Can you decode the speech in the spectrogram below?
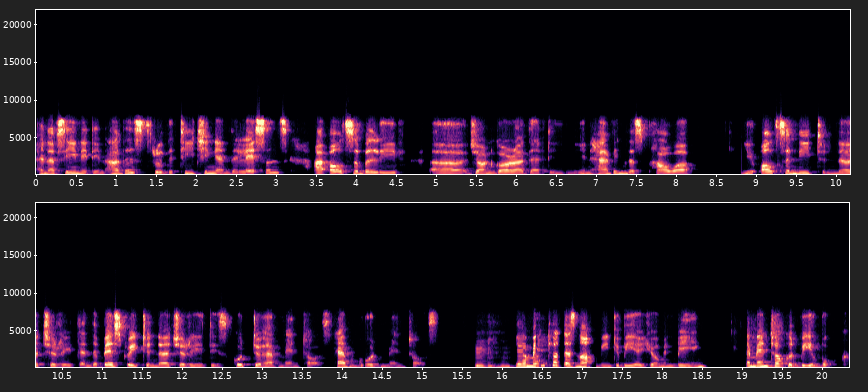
and i've seen it in others through the teaching and the lessons i also believe uh, john gora that in, in having this power you also need to nurture it. And the best way to nurture it is good to have mentors, have good mentors. Mm-hmm. Your mentor does not mean to be a human being. A mm-hmm. mentor could be a book,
